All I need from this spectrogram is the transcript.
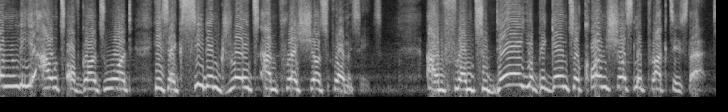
only out of God's word, his exceeding great and precious promises. And from today, you begin to consciously practice that.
